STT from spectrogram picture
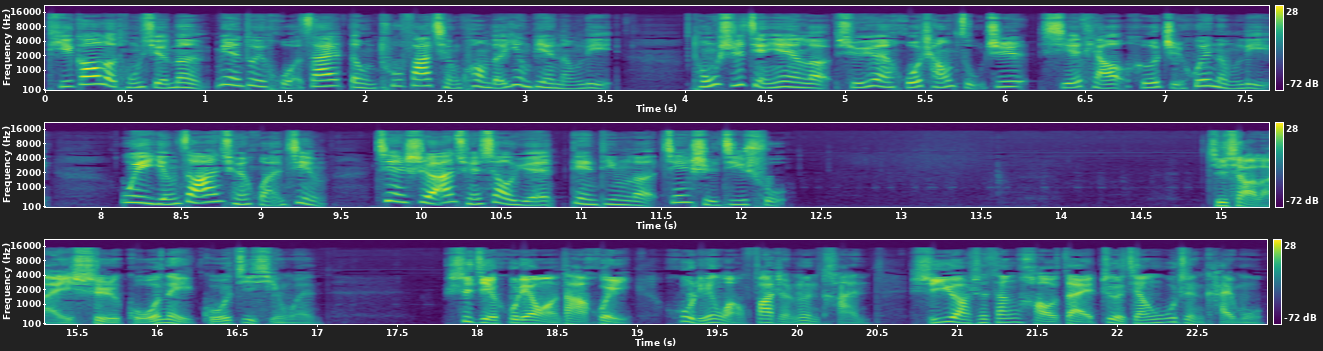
提高了同学们面对火灾等突发情况的应变能力，同时检验了学院火场组织协调和指挥能力，为营造安全环境、建设安全校园奠定了坚实基础。接下来是国内国际新闻。世界互联网大会互联网发展论坛十一月二十三号在浙江乌镇开幕，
